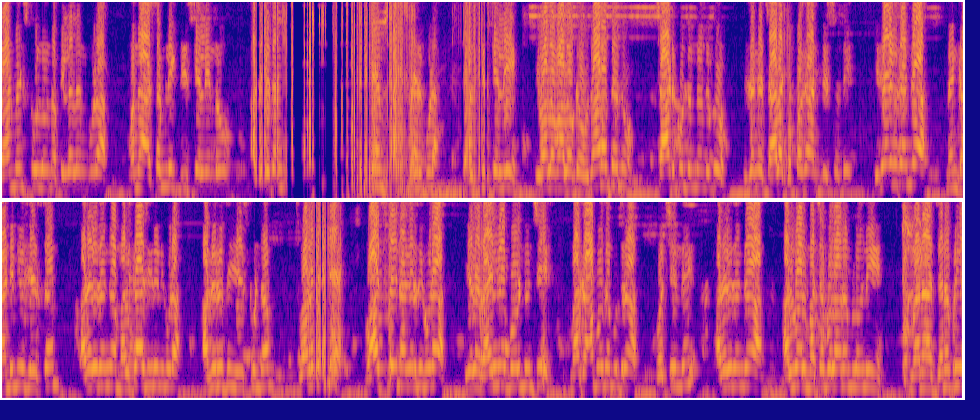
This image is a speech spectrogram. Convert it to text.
గవర్నమెంట్ స్కూల్లో ఉన్న పిల్లలను కూడా మొన్న అసెంబ్లీకి తీసుకెళ్ళిండ్రు. అదేవిధంగా సైన్స్ ఫైర్ కూడా వాళ్ళు తీసుకెళ్ళి ఇవాళ వాళ్ళ ఒక ఉదారతను చాటుకుంటున్నందుకు నిజంగా చాలా గొప్పగా అనిపిస్తుంది. ఇదే విధంగా మేము కంటిన్యూ చేస్తాం. అదేవిధంగా మల్కాజ్గిరిని కూడా అభివృద్ధి చేసుకుంటాం. త్వరలోనే వాజ్పేయి నగర్ది కూడా ఇలా రైల్వే బోర్డు నుంచి మాకు ఆమోద ముద్ర వచ్చింది. అదేవిధంగా అల్వాల్ మచ్చబులారంలోని మన జనప్రియ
